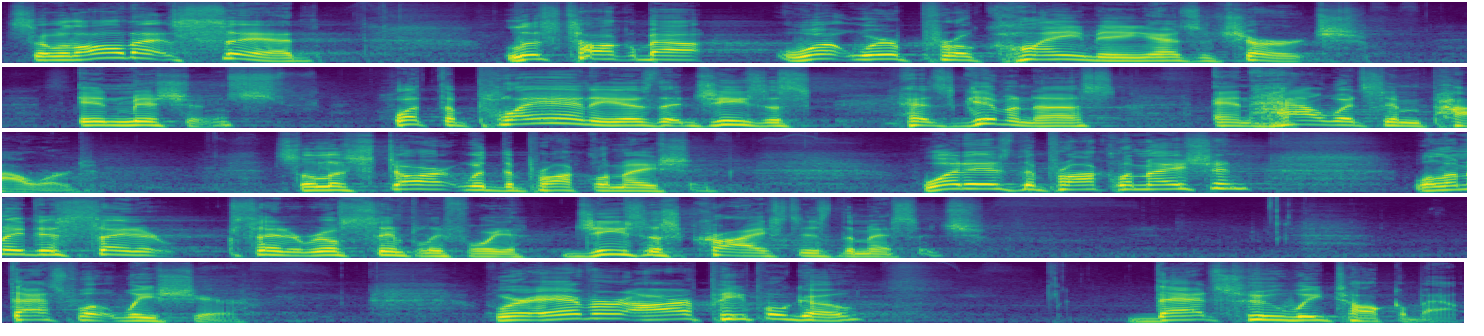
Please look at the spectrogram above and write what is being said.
So, with all that said, let's talk about what we're proclaiming as a church in missions, what the plan is that Jesus has given us and how it's empowered. So let's start with the proclamation. What is the proclamation? Well, let me just say it, say it real simply for you Jesus Christ is the message. That's what we share. Wherever our people go, that's who we talk about.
